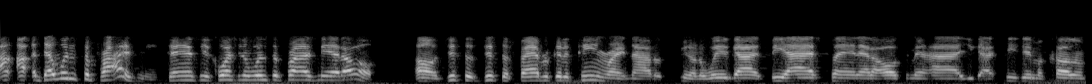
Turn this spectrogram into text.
I, I, that wouldn't surprise me. To answer your question, it wouldn't surprise me at all. Uh, just the just the fabric of the team right now. The, you know, the way you got Bi is playing at an ultimate high. You got C.J. McCollum.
